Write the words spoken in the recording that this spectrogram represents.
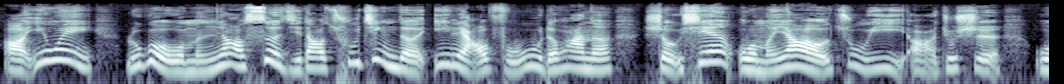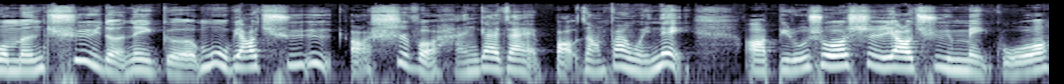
啊，因为如果我们要涉及到出境的医疗服务的话呢，首先我们要注意啊，就是我们去的那个目标区域啊，是否涵盖在保障范围内啊？比如说是要去美国，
